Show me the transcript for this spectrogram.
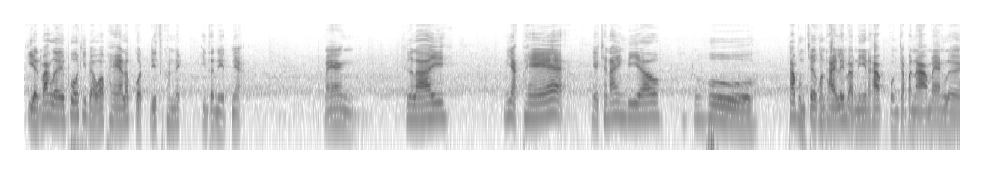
เกลียดมากเลยพวกที่แบบว่าแพ้แล้วกด disconnect อินเทอร์เน็ตเนี่ย แม่ง คืออะไร ไม่อยากแพ้ อยากชนะอย่างเดียวโอ้โหถ้าผมเจอคนไทยเล่นแบบนี้นะครับ ผมจะประนามแม่งเลย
